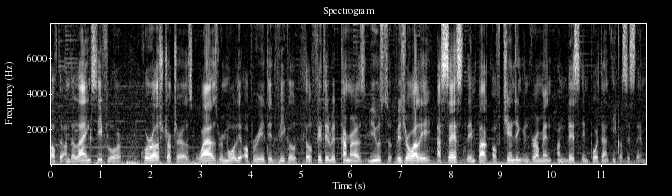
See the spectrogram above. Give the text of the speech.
of the underlying seafloor, coral structures, whilst remotely operated vehicle fitted with cameras used to visually assess the impact of changing environment on this important ecosystem.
